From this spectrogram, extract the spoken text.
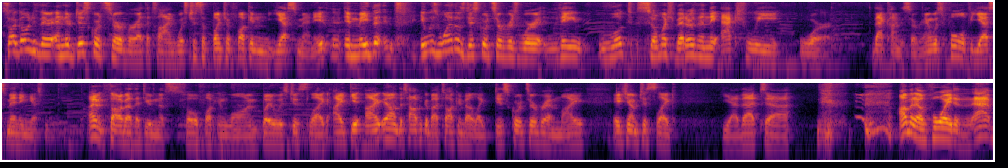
So I go into there, and their Discord server at the time was just a bunch of fucking yes men. It, it made the. It was one of those Discord servers where they looked so much better than they actually were. That kind of server. And it was full of yes men and yes women. I haven't thought about that dude in so fucking long, but it was just like I get I on the topic about talking about like Discord server at my age. I'm just like, yeah, that uh, I'm gonna avoid that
